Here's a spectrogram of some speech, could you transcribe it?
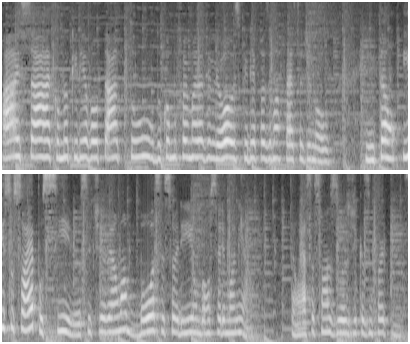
Ai, Sá, como eu queria voltar a tudo, como foi maravilhoso, queria fazer uma festa de novo. Então, isso só é possível se tiver uma boa assessoria, um bom cerimonial. Então, essas são as duas dicas importantes.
